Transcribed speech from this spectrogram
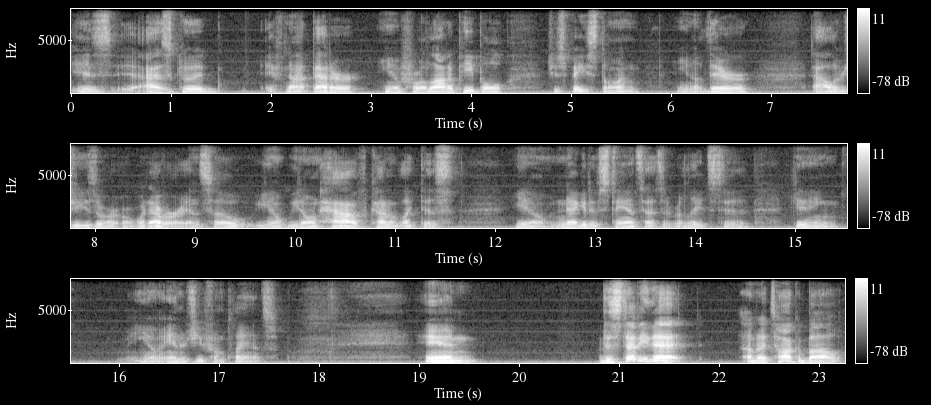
is as good, if not better, you know, for a lot of people, just based on you know their allergies or, or whatever. And so, you know, we don't have kind of like this, you know, negative stance as it relates to getting, you know, energy from plants. And the study that I'm going to talk about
